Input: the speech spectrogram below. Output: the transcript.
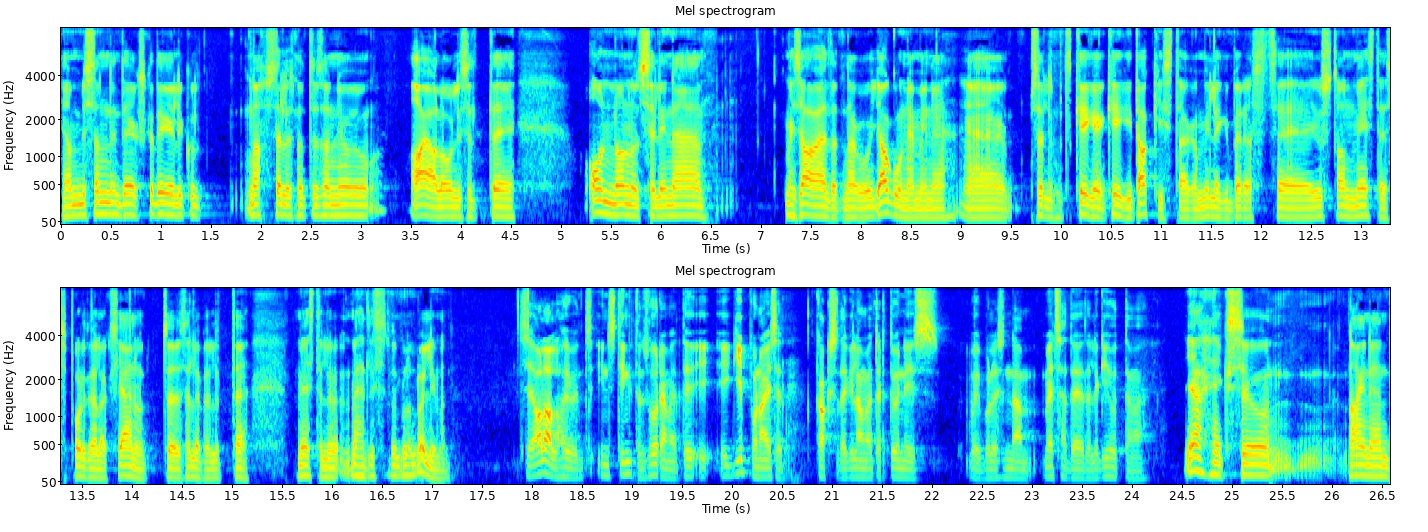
ja mis on nende jaoks ka tegelikult noh, selles mõttes on ju ajalooliselt eh, on olnud selline, ma ei saa öelda, et nagu jagunemine, eh, selles mõttes keegi, keegi ei takista, aga millegipärast see just on meeste spordialaks jäänud selle peale, et meestele, mehed lihtsalt võib-olla on lollimad. see alalhoiu instinkt on suurem, et ei, ei kipu naised kakssada kilomeetrit tunnis võib-olla sinna metsateedele kihutama jah, eks ju naine on,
